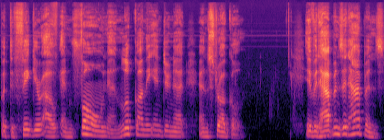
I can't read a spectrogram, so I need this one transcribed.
but to figure out and phone and look on the internet and struggle. If it happens, it happens.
